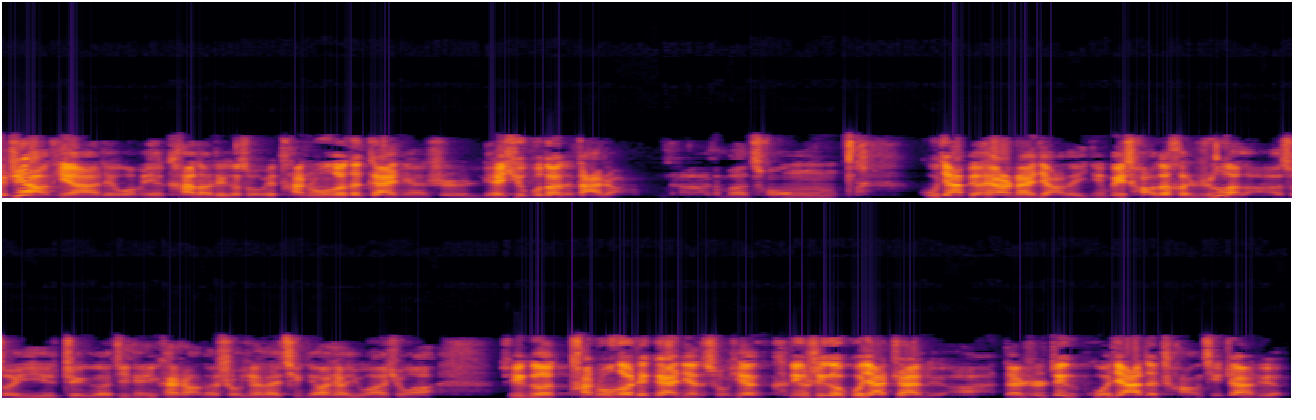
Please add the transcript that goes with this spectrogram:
就这两天啊，这我们也看到这个所谓碳中和的概念是连续不断的大涨啊。那么从股价表现上来讲呢，已经被炒得很热了啊。所以这个今天一开场呢，首先来请教一下永安兄啊，这个碳中和这个概念呢，首先肯定是一个国家战略啊，但是这个国家的长期战略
